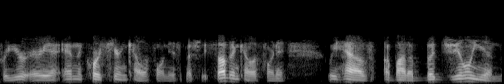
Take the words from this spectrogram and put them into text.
for your area. And of course, here in California, especially Southern California, we have about a bajillion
